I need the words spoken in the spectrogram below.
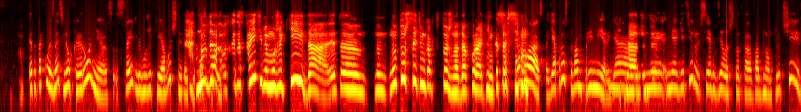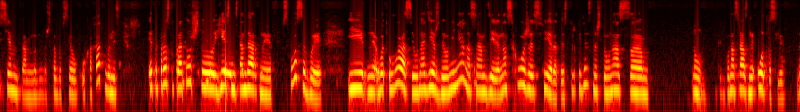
это такое, знаете, легкая ирония. Строители мужики обычные такие. Ну да, вот когда строители мужики, да, это, ну, ну тоже с этим как-то тоже надо аккуратненько совсем. Согласна, я просто вам пример. Я да, не, да. не агитирую всех делать что-то в одном ключе, и всем там, ну, чтобы все ухахатывались. Это просто про то, что есть нестандартные способы, и вот у вас и у Надежды, и у меня, на самом деле, у нас схожая сфера. То есть только единственное, что у нас, ну, как бы у нас разные отрасли, да,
